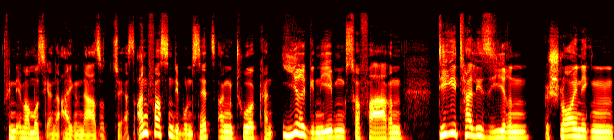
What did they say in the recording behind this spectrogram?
finde immer, muss sich an der eigenen Nase zuerst anfassen. Die Bundesnetzagentur kann ihre Genehmigungsverfahren digitalisieren, beschleunigen,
